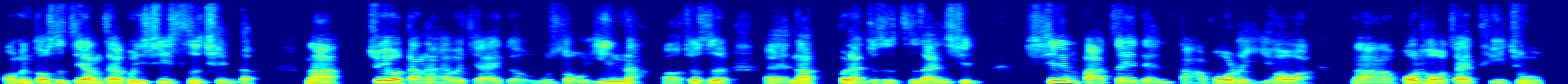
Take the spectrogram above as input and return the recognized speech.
我们都是这样在分析事情的。那最后当然还会加一个无所因呐，哦，就是哎，那不然就是自然性。先把这一点打破了以后啊，那佛陀再提出，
